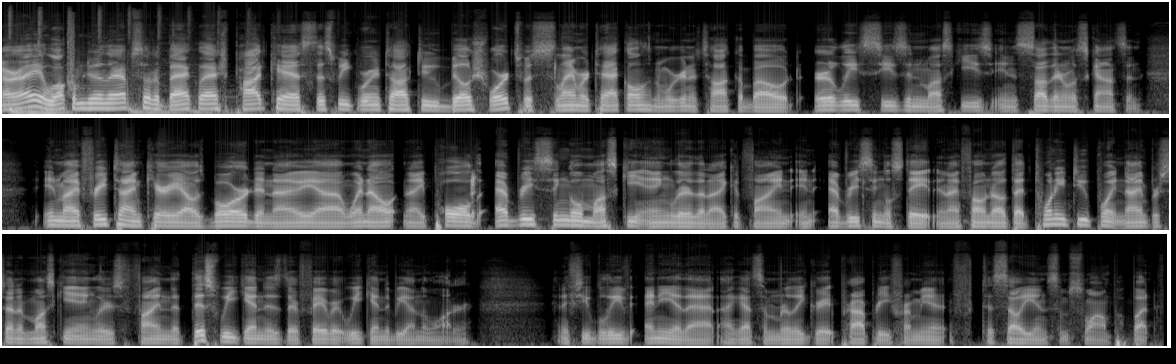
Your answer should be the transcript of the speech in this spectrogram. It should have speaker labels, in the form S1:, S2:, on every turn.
S1: All right, welcome to another episode of Backlash Podcast. This week we're going to talk to Bill Schwartz with Slammer Tackle, and we're going to talk about early season muskies in southern Wisconsin. In my free time, Carrie, I was bored and I uh, went out and I polled every single muskie angler that I could find in every single state, and I found out that 22.9% of muskie anglers find that this weekend is their favorite weekend to be on the water. And if you believe any of that, I got some really great property from you to sell you in some swamp. But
